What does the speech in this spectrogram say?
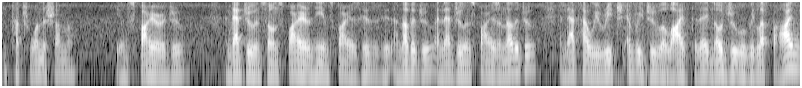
You touch one neshama, you inspire a Jew, and that Jew is so inspired, and he inspires his, his, another Jew, and that Jew inspires another Jew, and that's how we reach every Jew alive today. No Jew will be left behind,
